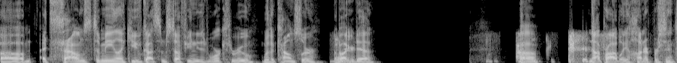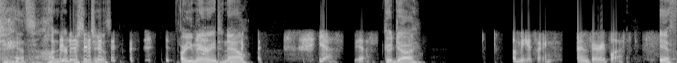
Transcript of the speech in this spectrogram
Um, it sounds to me like you've got some stuff you need to work through with a counselor about your dad. Probably. Not probably, 100% chance. 100% chance. Are you married now? yes. Yes. Good guy? Amazing. I'm very blessed. If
